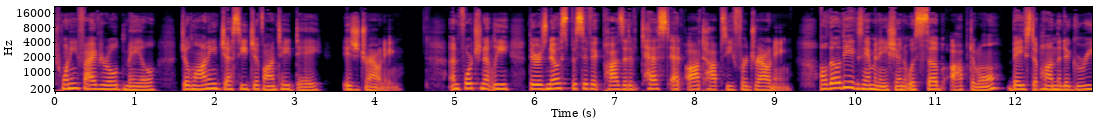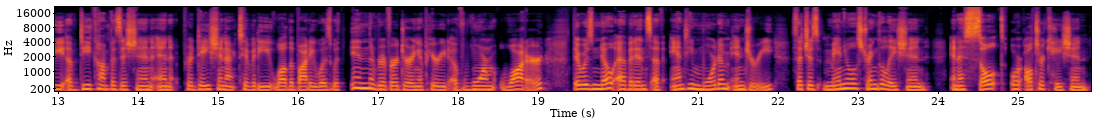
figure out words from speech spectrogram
25 year old male, Jelani Jesse Javante Day, is drowning. Unfortunately, there is no specific positive test at autopsy for drowning. Although the examination was suboptimal based upon the degree of decomposition and predation activity while the body was within the river during a period of warm water, there was no evidence of ante-mortem injury such as manual strangulation, an assault or altercation,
